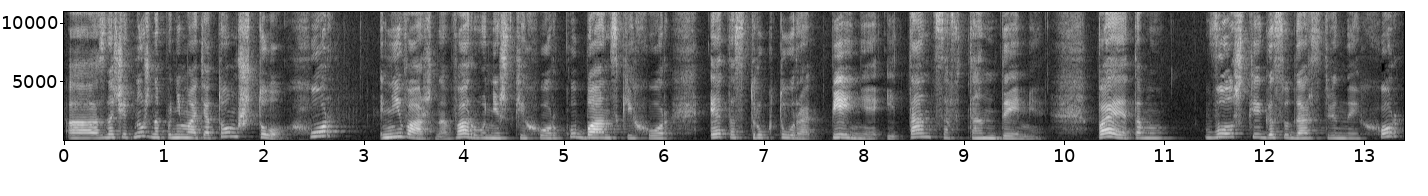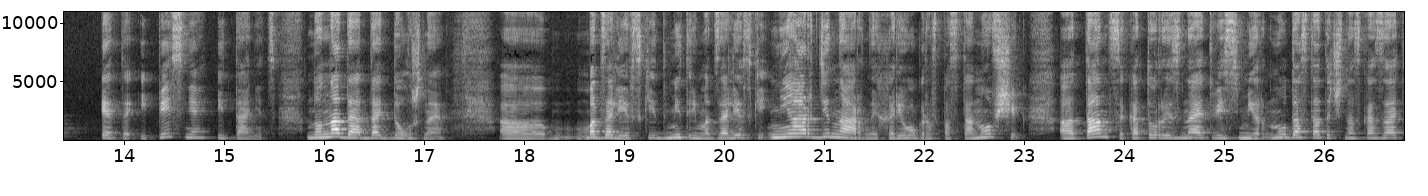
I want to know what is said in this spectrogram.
А, значит, нужно понимать о том, что хор неважно, воронежский хор, кубанский хор, это структура пения и танца в тандеме. Поэтому Волжский государственный хор – это и песня, и танец. Но надо отдать должное. Э, Мадзалевский, Дмитрий Мадзалевский, неординарный хореограф-постановщик, э, танцы, которые знает весь мир. Ну, достаточно сказать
